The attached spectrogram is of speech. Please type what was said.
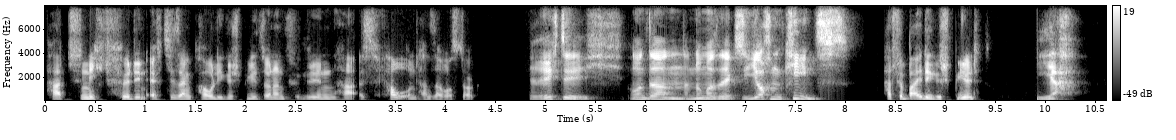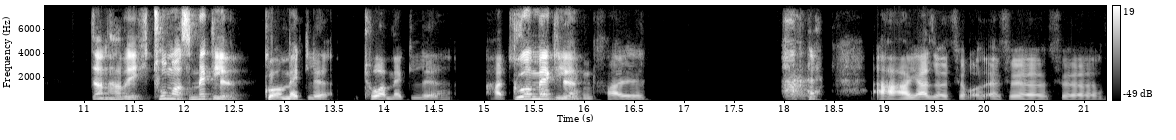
Hat nicht für den FC St. Pauli gespielt, sondern für den HSV und Hansa Rostock. Richtig. Und dann Nummer sechs, Jochen Kienz. Hat für beide gespielt. Ja. Dann habe ich Thomas Meckle. Gor Meckle, Tor Meckle hat auf Meckle. jeden Fall. Ah ja, also für, äh, für, für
